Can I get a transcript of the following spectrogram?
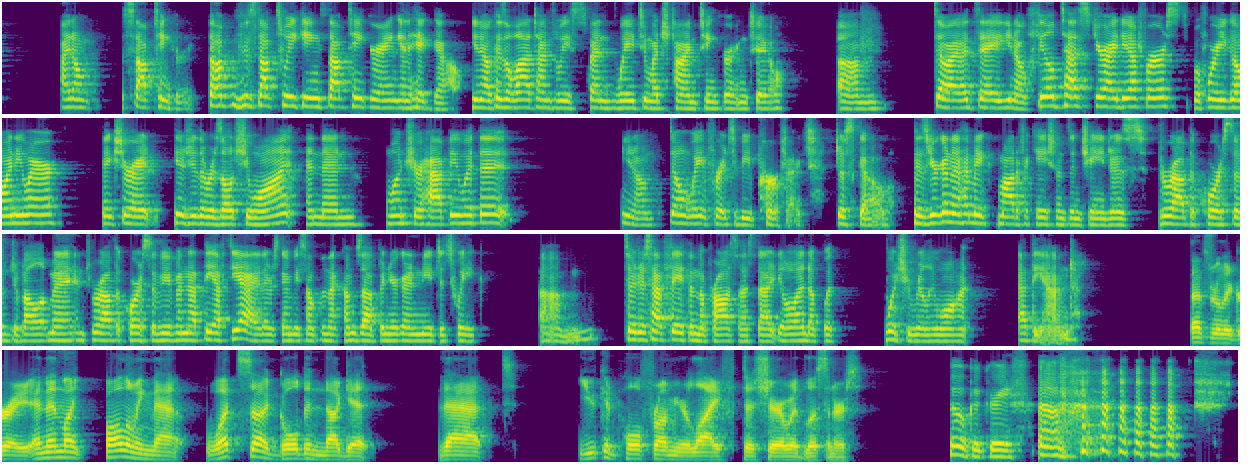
I don't stop tinkering stop stop tweaking stop tinkering and hit go you know because a lot of times we spend way too much time tinkering too um, so i would say you know field test your idea first before you go anywhere make sure it gives you the results you want. And then once you're happy with it you know don't wait for it to be perfect. Just go. Because you're going to make modifications and changes throughout the course of development and throughout the course of even at the fda there's going to be something that comes up and you're going to need to tweak. Um, so just have faith in the process that you'll end up with what you really want at the end. That's really great. And then like following that, what's a golden nugget that you can pull from your life to share with listeners? Oh, good grief. Um,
